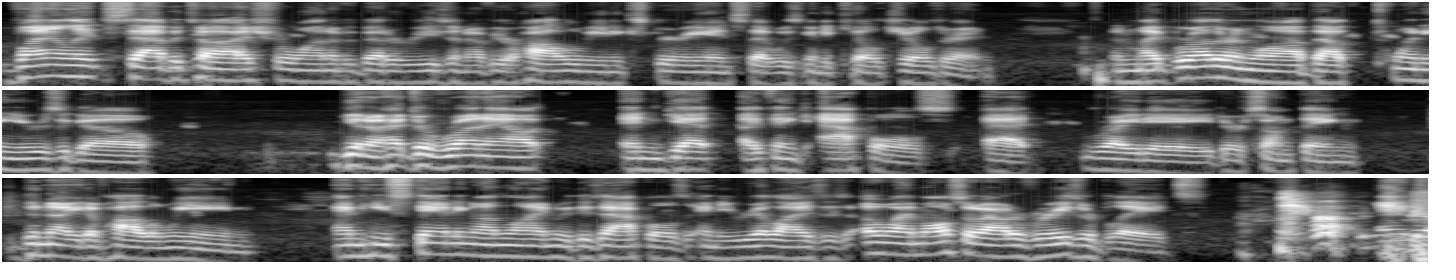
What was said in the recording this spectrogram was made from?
violent sabotage, for want of a better reason, of your Halloween experience that was going to kill children. And my brother-in-law, about twenty years ago, you know, had to run out and get, I think, apples at Rite Aid or something the night of Halloween and he's standing online with his apples and he realizes, oh, I'm also out of razor blades. And he,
